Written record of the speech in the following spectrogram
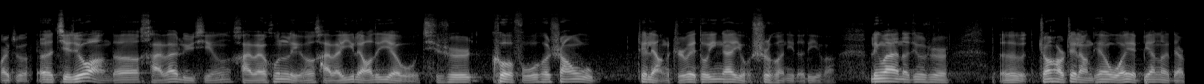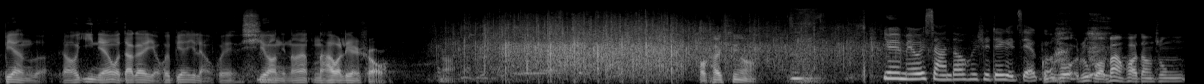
怀哲，呃，解决网的海外旅行、海外婚礼和海外医疗的业务，其实客服和商务这两个职位都应该有适合你的地方。另外呢，就是，呃，正好这两天我也编了点辫子，然后一年我大概也会编一两回，希望你能拿我练手。啊，好开心啊！因为没有想到会是这个结果。如果如果漫画当中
